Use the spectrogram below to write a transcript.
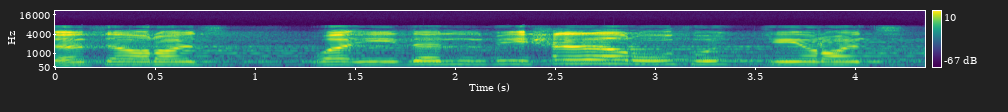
انتثرت وإذا البحار فجرت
